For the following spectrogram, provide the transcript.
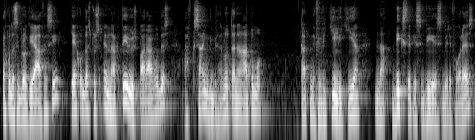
έχοντας την προδιάθεση και έχοντας τους εναρκτήριους παράγοντες, αυξάνει την πιθανότητα ένα άτομο κατά την εφηβική ηλικία να δείξει τέτοιες βίαιες συμπεριφορές,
